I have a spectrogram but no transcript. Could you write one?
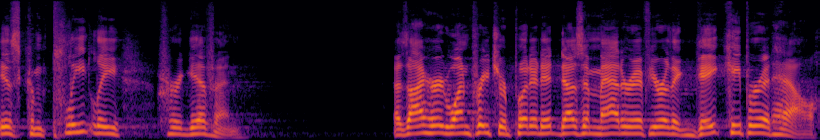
is completely forgiven. As I heard one preacher put it, it doesn't matter if you're the gatekeeper at hell.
